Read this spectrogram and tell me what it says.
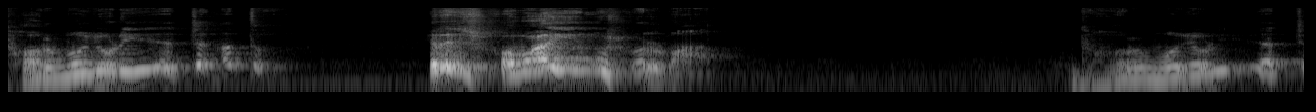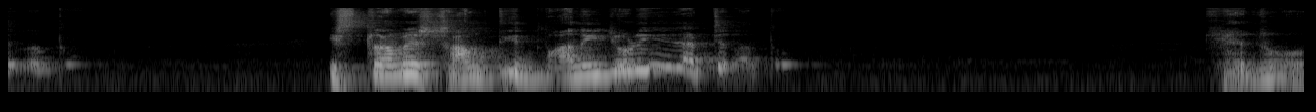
ধর্ম জড়িয়ে যাচ্ছে না তো? এরা সবাই মুসলমান। ধর্ম জড়িয়ে যাচ্ছে না তো? ইসলামের শান্তির বাণী জড়িয়ে যাচ্ছে না তো? কেন?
